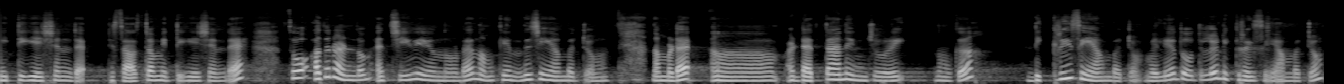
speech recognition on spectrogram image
മിറ്റിഗേഷന്റെ ഡിസാസ്റ്റർ മിറ്റിഗേഷന്റെ സോ അത് രണ്ടും അച്ചീവ് ചെയ്യുന്നതോടെ നമുക്ക് എന്ത് ചെയ്യാൻ പറ്റും? നമ്മുടെ ഡെത്ത് ആൻഡ് ഇഞ്ചുറി നമുക്ക് ഡിക്രീസ് ചെയ്യാൻ പറ്റും. വലിയ തോതിൽ ഡിക്രീസ് ചെയ്യാൻ പറ്റും.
